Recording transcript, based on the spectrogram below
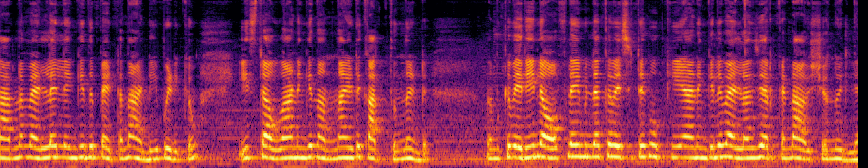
കാരണം വെള്ളം ഇല്ലെങ്കിൽ ഇത് പെട്ടെന്ന് അടി പിടിക്കും. ഈ സ്റ്റൗ ആണെങ്കിൽ നന്നായിട്ട് കത്തുന്നുണ്ട്. നമുക്ക് വെരി ലോ ഫ്ലെയിമിലൊക്കെ വെച്ചിട്ട് കുക്ക് ചെയ്യുകയാണെങ്കിൽ വെള്ളം ചേർക്കേണ്ട ആവശ്യമൊന്നുമില്ല.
